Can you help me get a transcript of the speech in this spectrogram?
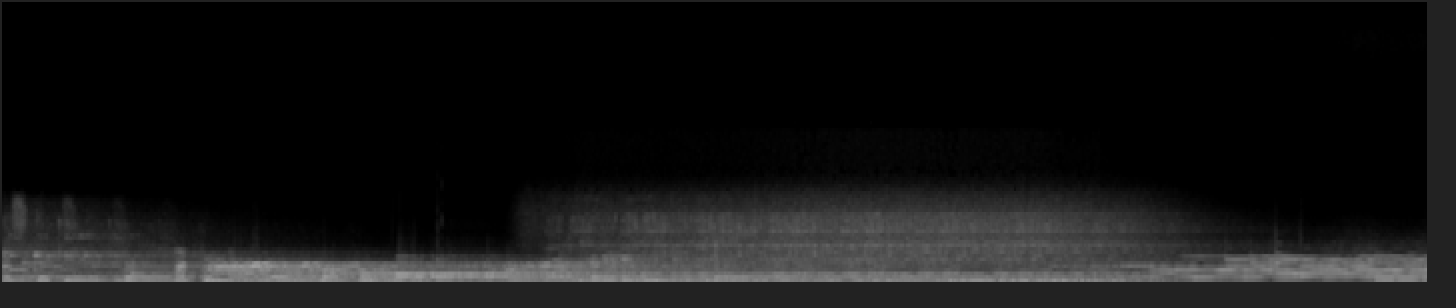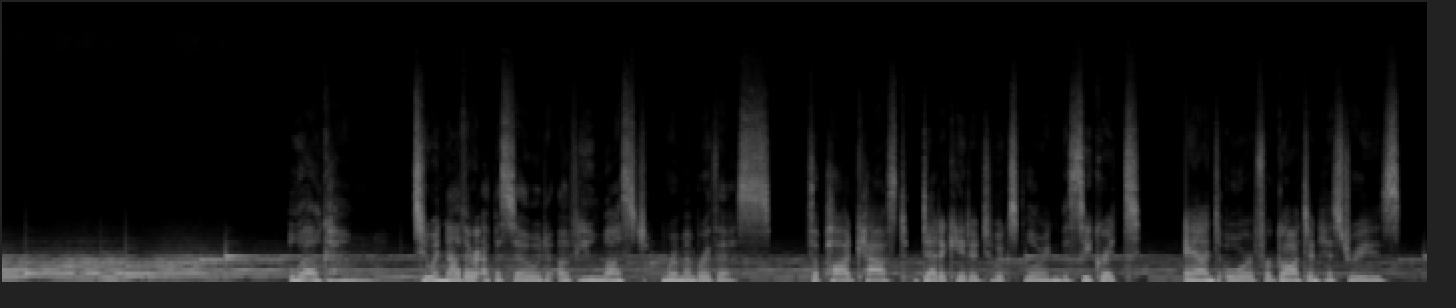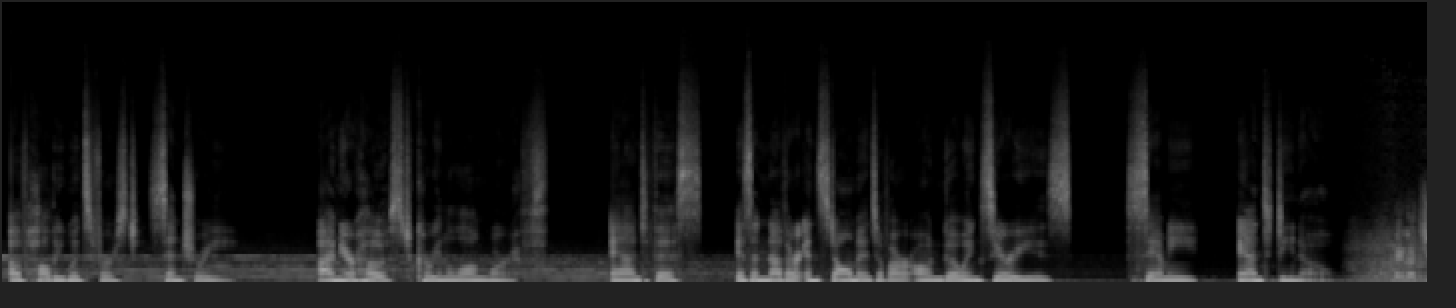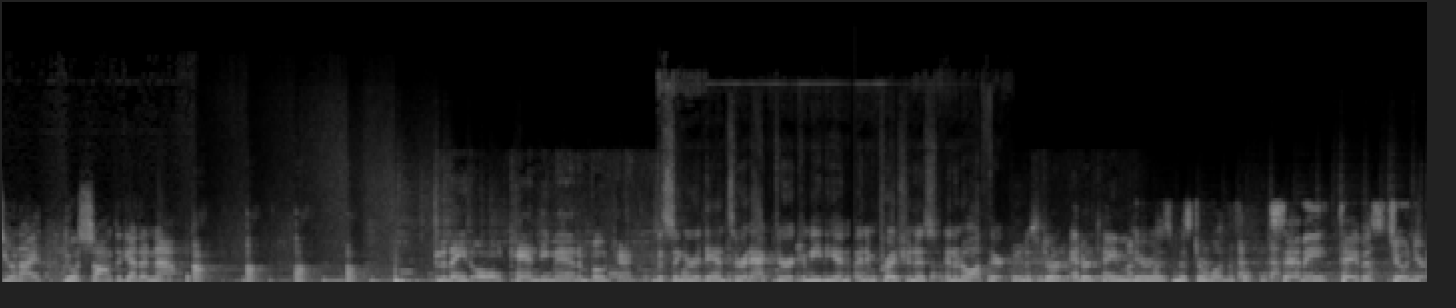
just a kiss. A Welcome to another episode of You Must Remember This, the podcast dedicated to exploring the secret and or forgotten histories of Hollywood's first century. I'm your host, Karina Longworth, and this is another installment of our ongoing series, Sammy and Dino. Hey, let's you and I do a song together now. Uh, uh, uh, And it ain't all Candyman and Bojangles. A singer, a dancer, an actor, a comedian, an impressionist, and an author. Mr. Entertainment. Here is Mr. Wonderful. Sammy Davis Jr.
